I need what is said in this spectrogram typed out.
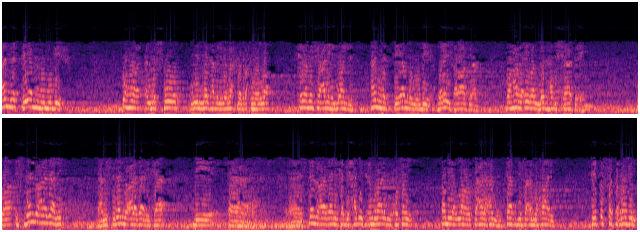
أن التيمم مبيح وهو المشهور من مذهب الإمام أحمد رحمه الله كما مشى عليه المؤلف أن التيمم مبيح وليس رافعا وهذا أيضا مذهب الشافعي. واستدلوا على ذلك يعني استدلوا على ذلك ب آه، آه، استدلوا على ذلك بحديث عمران بن حصين رضي الله تعالى عنه في البخاري في قصة الرجل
